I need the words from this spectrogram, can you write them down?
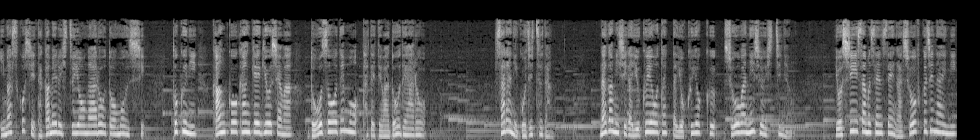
今少し高める必要があろうと思うし特に観光関係業者は銅像でも建ててはどうであろう。さらに後日談。永見氏が行方を絶った翌々昭和27年吉井勇先生が笑福寺内に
